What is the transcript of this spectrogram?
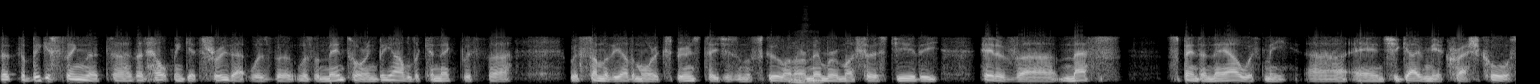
the, the biggest thing that uh, that helped me get through that was the was the mentoring, being able to connect with uh, with some of the other more experienced teachers in the school. And I mm-hmm. remember in my first year, the head of uh, maths spent an hour with me, uh, and she gave me a crash course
